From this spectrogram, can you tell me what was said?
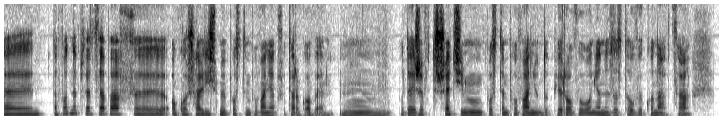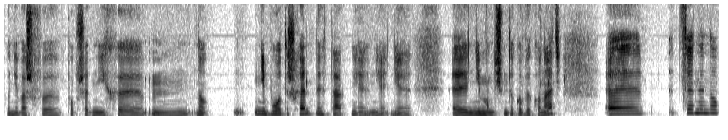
E, na Wodny Plac Zabaw e, ogłaszaliśmy postępowania przetargowe. Mm, bodajże w trzecim postępowaniu dopiero wyłoniony został wykonawca, ponieważ w poprzednich e, mm, no, nie było też chętnych, tak, nie, nie, nie, nie mogliśmy tego wykonać. Ceny no,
